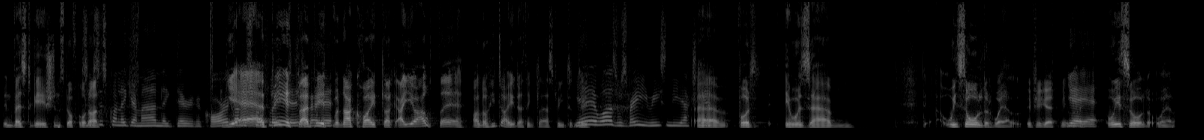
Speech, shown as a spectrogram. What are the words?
investigation stuff going So on. it's just kind of like your man, like Derek Acorah. Yeah, kind a of stuff, bit, like, a uh, bit, uh, but not quite. Like, are you out there? Although he died, I think last week, didn't yeah, it was. It was very recently actually. Um, but it was. Um, we sold it well, if you get me. Yeah, like. yeah. We sold it well,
